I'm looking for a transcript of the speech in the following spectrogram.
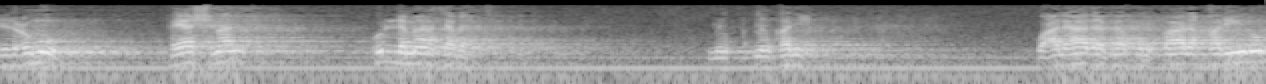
للعموم. فيشمل كل ما ثبت من قرين. وعلى هذا فيكون قال قرين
